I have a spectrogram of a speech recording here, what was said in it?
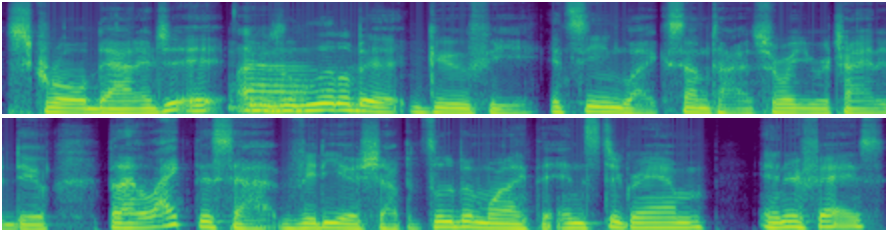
scroll down. It, it, it was a little bit goofy, it seemed like sometimes for what you were trying to do. But I like this app, Videoshop. It's a little bit more like the Instagram interface,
